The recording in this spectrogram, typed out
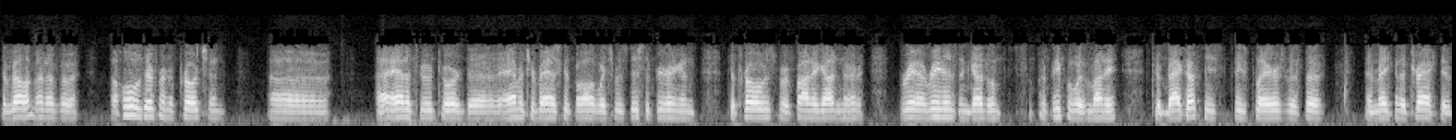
development of a, a whole different approach and uh, uh, attitude toward amateur basketball, which was disappearing, and the pros were finally gotten their arenas and got people with money to back up these these players with uh, and make it attractive.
